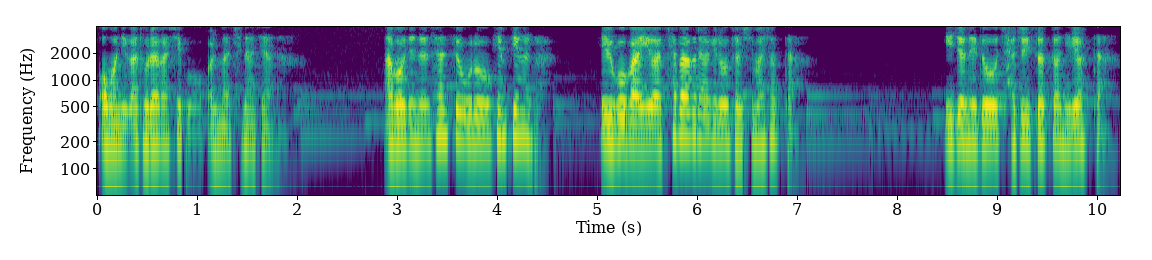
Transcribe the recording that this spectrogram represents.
어머니가 돌아가시고 얼마 지나지 않아 아버지는 산속으로 캠핑을 가 일곱 아이와 차박을 하기로 결심하셨다. 이전에도 자주 있었던 일이었다.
